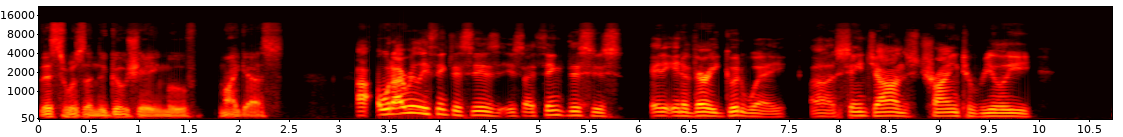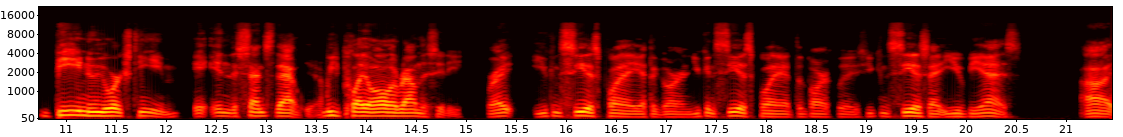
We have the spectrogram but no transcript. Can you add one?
this was a negotiating move. My guess. Uh, what I really think this is is I think this is in, in a very good way. Uh, St. John's trying to really be New York's team in, in the sense that Yeah. we play all around the city, right? You can see us play at the Garden, you can see us play at the Barclays, you can see us at UBS. Uh,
